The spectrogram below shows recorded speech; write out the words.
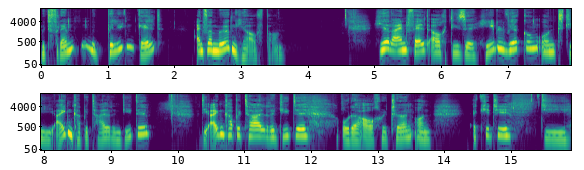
mit fremden, mit billigem Geld ein Vermögen hier aufbauen. Hier rein fällt auch diese Hebelwirkung und die Eigenkapitalrendite. Die Eigenkapitalrendite oder auch Return on Equity, die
